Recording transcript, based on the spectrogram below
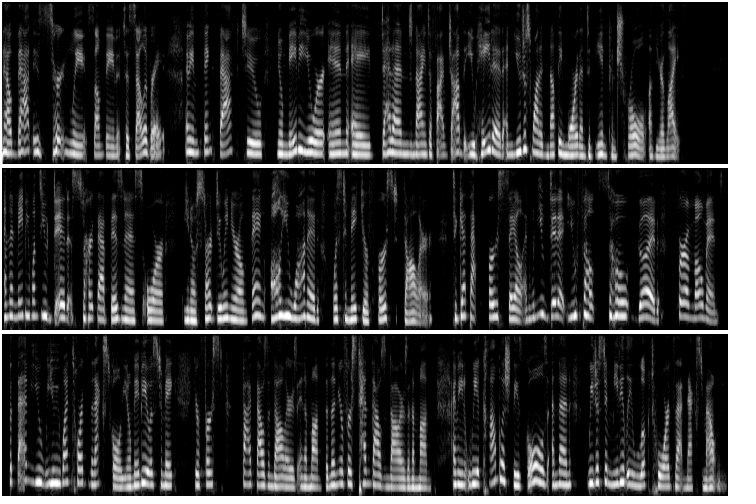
Now, that is certainly something to celebrate. I mean, think back to, you know, maybe you were in a dead end nine to five job that you hated and you just wanted nothing more than to be in control of your life. And then maybe once you did start that business or, you know, start doing your own thing, all you wanted was to make your first dollar, to get that first sale. And when you did it, you felt so good for a moment but then you you went towards the next goal you know maybe it was to make your first $5,000 in a month and then your first $10,000 in a month. I mean, we accomplished these goals and then we just immediately look towards that next mountain.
